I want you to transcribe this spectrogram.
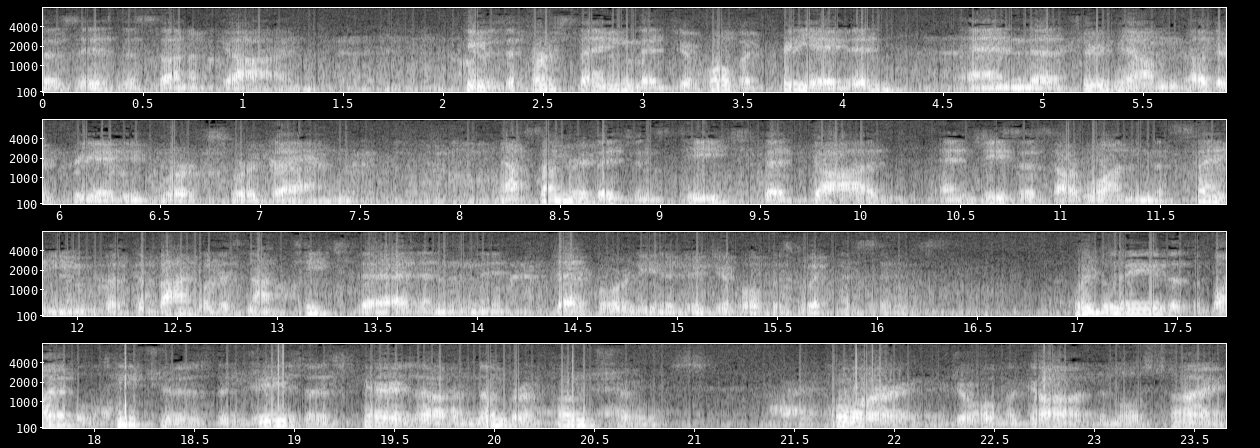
Jesus is the Son of God. He was the first thing that Jehovah created, and uh, through him other creative works were done. Now, some religions teach that God and Jesus are one and the same, but the Bible does not teach that, and therefore neither do Jehovah's Witnesses. We believe that the Bible teaches that Jesus carries out a number of functions for Jehovah God, the Most High.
